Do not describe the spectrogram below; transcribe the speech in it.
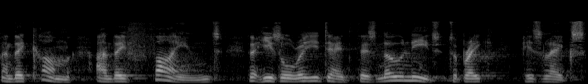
And they come and they find that he's already dead. There's no need to break his legs.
